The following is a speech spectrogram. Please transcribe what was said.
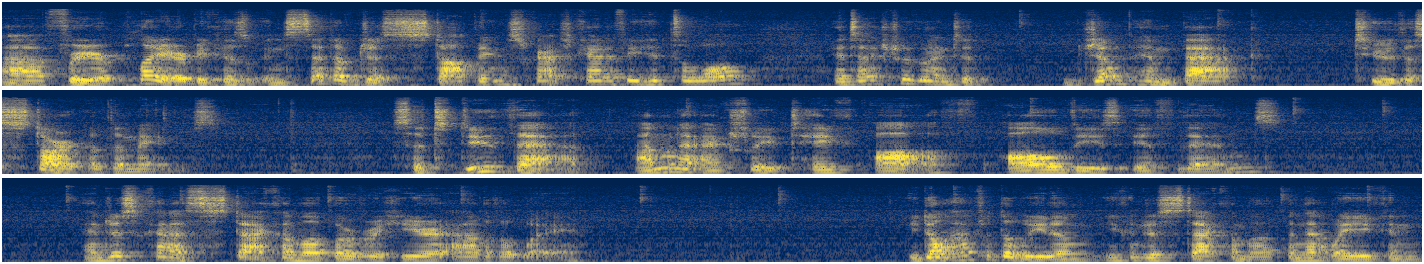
uh, for your player because instead of just stopping Scratch Cat if he hits a wall, it's actually going to jump him back to the start of the maze. So to do that, I'm going to actually take off all of these if-thens and just kind of stack them up over here out of the way. You don't have to delete them, you can just stack them up, and that way you can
